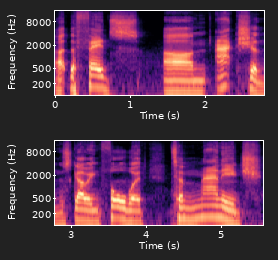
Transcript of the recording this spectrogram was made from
uh, the Fed's um, actions going forward to manage?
